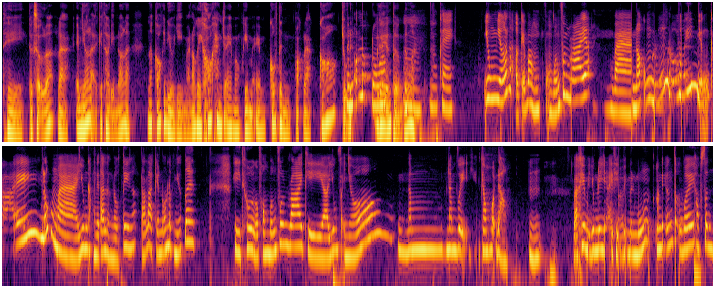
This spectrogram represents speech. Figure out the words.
Thì thực sự đó là em nhớ lại cái thời điểm đó là nó có cái điều gì mà nó gây khó khăn cho em không? Khi mà em cố tình hoặc là có chủ đích gây không? ấn tượng đúng rồi. Ừ, ok dung nhớ là ở cái vòng phỏng vấn Fulbright á, và nó cũng đúng đối với những cái lúc mà dung gặp người ta lần đầu tiên á, đó là cái nỗ lực nhớ tên thì thường ở phỏng vấn Fulbright thì ờ, dung phải nhớ năm năm vị trong hội đồng ừ và khi mà dung đi dạy thì vì mình muốn gây ấn tượng với học sinh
